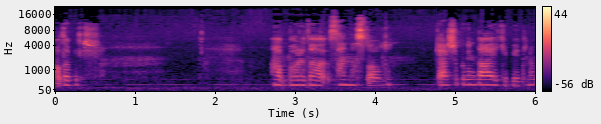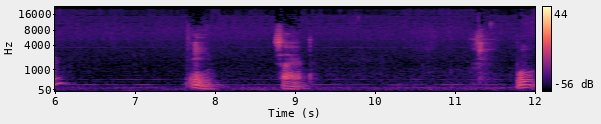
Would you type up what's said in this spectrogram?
Olabilir. Ha bu arada sen nasıl oldun? Gerçi bugün daha iyi gibiydin ama. İyiyim. Sayende. Bu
